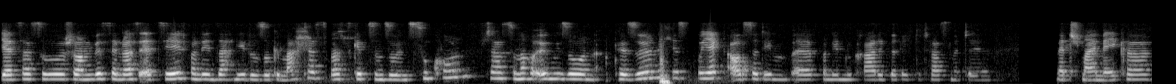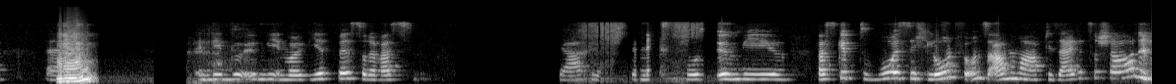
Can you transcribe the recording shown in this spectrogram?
jetzt hast du schon ein bisschen was erzählt von den Sachen, die du so gemacht hast. Was gibt es denn so in Zukunft? Hast du noch irgendwie so ein persönliches Projekt, außer dem, äh, von dem du gerade berichtet hast mit dem Match My Maker, äh, mhm. in dem du irgendwie involviert bist oder was? Ja, demnächst, wo es irgendwie was gibt, wo es sich lohnt, für uns auch nochmal auf die Seite zu schauen.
